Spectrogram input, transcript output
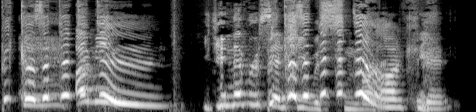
Because of da I mean. You never said Because she was smart.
